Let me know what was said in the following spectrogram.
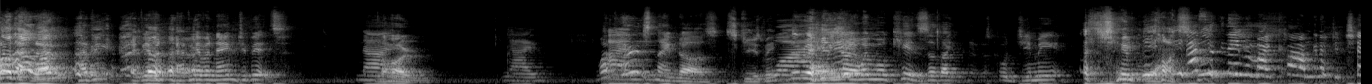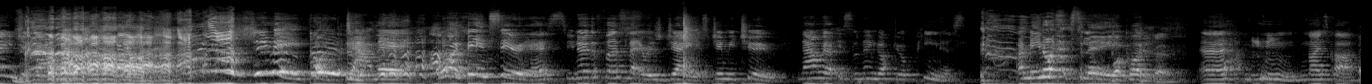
Oh, that one. Have you have you ever have you ever named your bits? No. No. No. My Um, parents named ours. Excuse me. Why? Really? You know, when we were kids, I was like it was called Jimmy. Jimmy. What? That's the name of my car. I'm gonna have to change it now. oh, Jimmy! God damn it! No, I'm being serious. You know the first letter is J. It's Jimmy Choo. Now it's named after your penis. I mean, honestly. What car do you drive? Uh, nice car.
